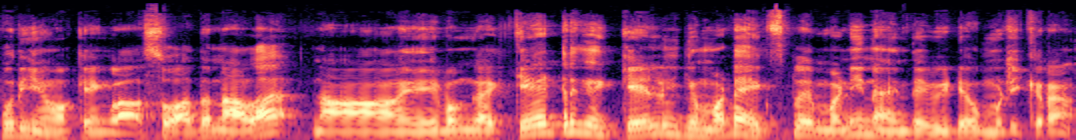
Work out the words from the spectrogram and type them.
புரியும் ஓகேங்களா ஸோ அதனால் நான் இவங்க கேட்டிருக்க கேள்விக்கு மட்டும் எக்ஸ்பிளைன் பண்ணி நான் இந்த வீடியோ முடிக்கிறேன்.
